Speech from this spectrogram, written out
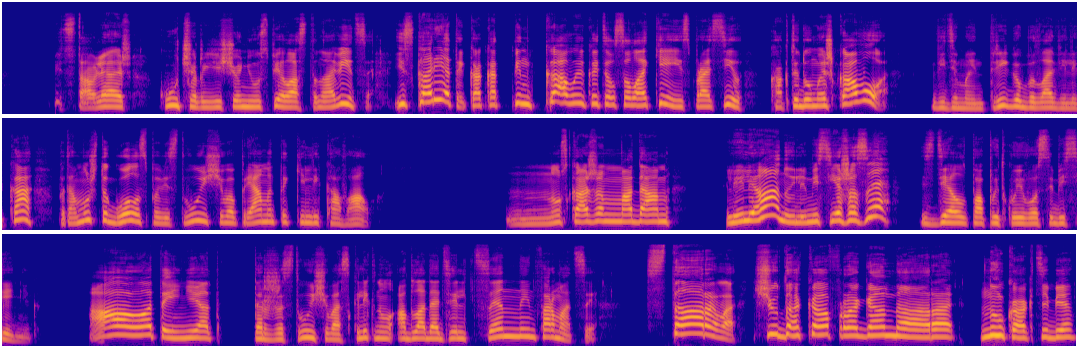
Представляешь, кучер еще не успел остановиться. Из кареты, как от пинка, выкатился лакей и спросил, «Как ты думаешь, кого?» Видимо, интрига была велика, потому что голос повествующего прямо-таки ликовал. «Ну, скажем, мадам, Лилиану или месье Жозе?» — сделал попытку его собеседник. «А вот и нет!» — торжествующе воскликнул обладатель ценной информации — Старого чудака Фрагонара. Ну как тебе?»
